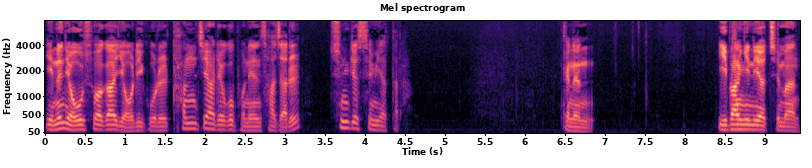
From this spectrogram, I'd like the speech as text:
이는 여호수아가 여리고를 탐지하려고 보낸 사자를 숨겼음이었더라. 그는 이방인이었지만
